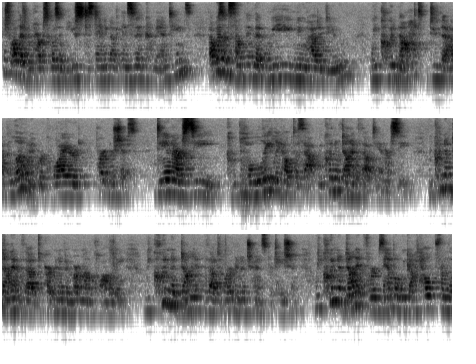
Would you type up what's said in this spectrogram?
Fish, Wildlife and Parks wasn't used to standing up incident command teams. That wasn't something that we knew how to do. We could not do that alone. It required partnerships. DNRC completely helped us out. We couldn't have done it without DNRC. We couldn't have done it without Department of Environmental Quality. We couldn't have done it without Department of Transportation. We couldn't have done it, for example, we got help from the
